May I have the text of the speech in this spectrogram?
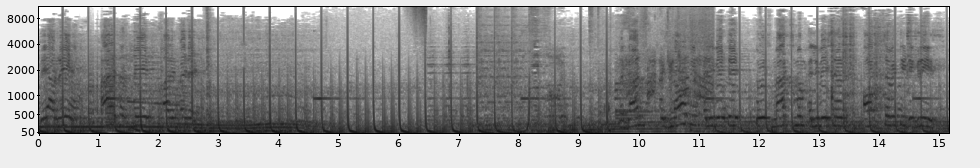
they are raised as the spades are embedded. The gun is now being elevated to its maximum elevation of 70 degrees.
